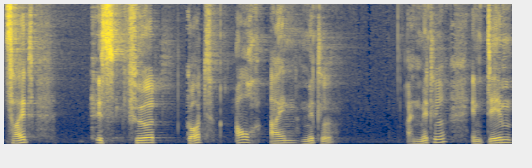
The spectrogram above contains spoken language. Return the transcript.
Zeit ist für Gott auch ein Mittel. Ein Mittel, in dem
